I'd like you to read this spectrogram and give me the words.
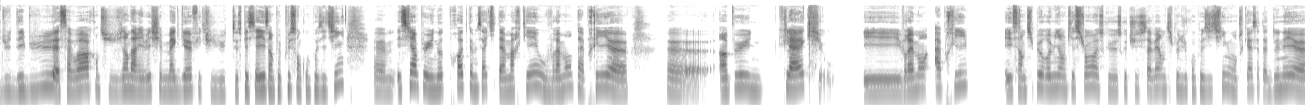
du début, à savoir quand tu viens d'arriver chez MacGuff et que tu te spécialises un peu plus en compositing. Est-ce qu'il y a un peu une autre prod comme ça qui t'a marqué ou vraiment t'as pris un peu une claque et vraiment appris et c'est un petit peu remis en question ce que, ce que tu savais un petit peu du compositing ou en tout cas ça t'a donné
